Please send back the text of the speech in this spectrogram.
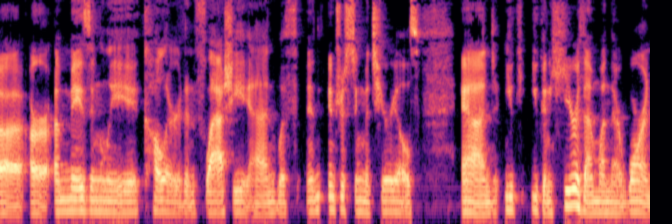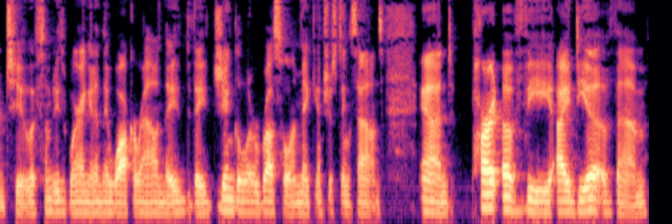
uh, are amazingly colored and flashy and with in- interesting materials. And you you can hear them when they're worn too. If somebody's wearing it and they walk around, they they jingle or rustle and make interesting sounds. And part of the idea of them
